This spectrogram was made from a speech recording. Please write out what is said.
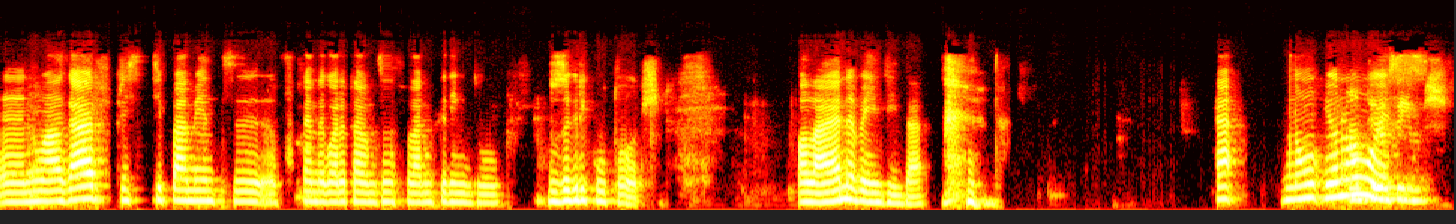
uh, no Algarve, principalmente focando agora estávamos a falar um bocadinho do, dos agricultores. Olá Ana, bem-vinda. ah, não, eu não, não ouço. Ouvimos.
